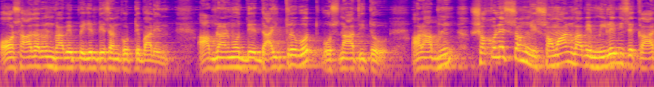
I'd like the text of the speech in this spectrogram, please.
অসাধারণভাবে প্রেজেন্টেশন করতে পারেন। আপনার মধ্যে দায়িত্ববোধ প্রশ্নাতীত। আর আপনি সকলের সঙ্গে সমানভাবে মিলেমিশে কাজ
